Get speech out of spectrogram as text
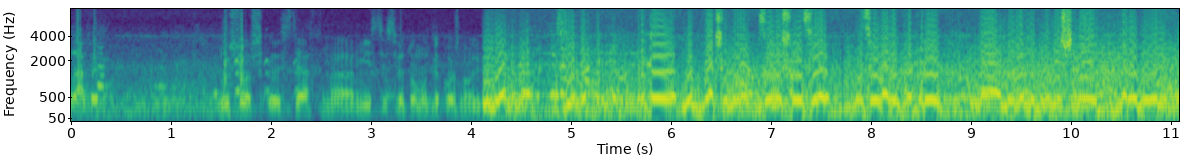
фестивалю, Ну що ж, е, стяг на місці святому для кожного львів'янина зірваний. Проте, як бачимо, залишилися національні прапори на новому приміщенні народного руху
